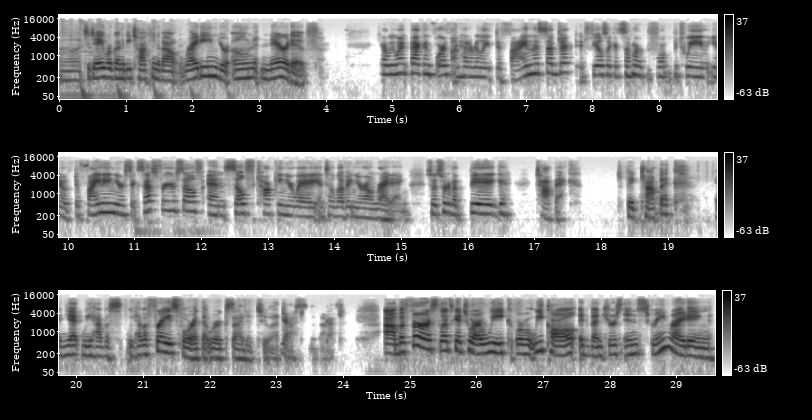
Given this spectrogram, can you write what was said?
Uh, today, we're going to be talking about writing your own narrative. Yeah, we went back and forth on how to really define this subject. It feels like it's somewhere between, you know, defining your success for yourself and self talking your way into loving your own writing. So it's sort of a big topic. Big topic and yet we have a we have a phrase for it that we're excited to uh, yes. about. Yes. Um, but first, let's get to our week, or what we call adventures in screenwriting.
